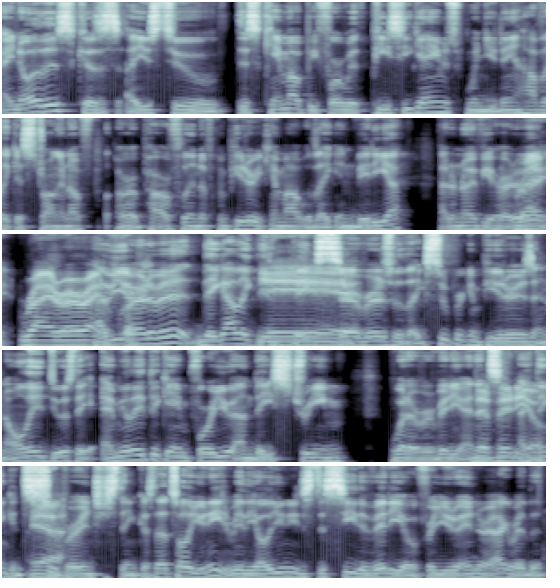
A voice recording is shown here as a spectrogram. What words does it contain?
I know this because I used to. This came out before with PC games when you didn't have like a strong enough or a powerful enough computer. It came out with like Nvidia. I don't know if you heard of it. Right, right, right, right. Have of you course. heard of it? They got like these Yeah, big yeah, yeah. servers with like supercomputers, and all they do is they emulate the game for you and they stream whatever video. And The it's, I think it's yeah. super interesting because that's all you need, really. All you need is to see the video for you to interact with it.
